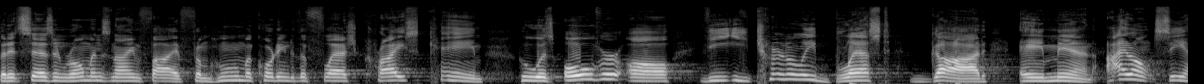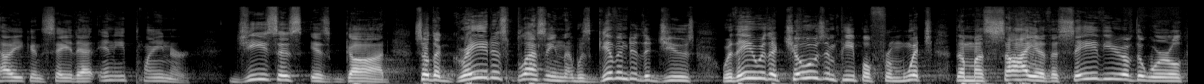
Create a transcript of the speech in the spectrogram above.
But it says in Romans 9 5, from whom, according to the flesh, Christ came, who was over all the eternally blessed God. Amen. I don't see how you can say that any plainer. Jesus is God. So, the greatest blessing that was given to the Jews, where they were the chosen people from which the Messiah, the Savior of the world,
